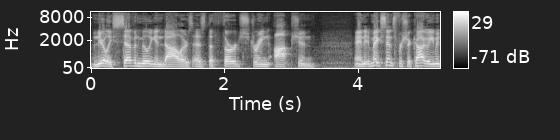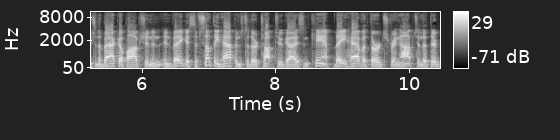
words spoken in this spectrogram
nearly seven million dollars as the third string option. And it makes sense for Chicago. You mentioned the backup option in, in Vegas. If something happens to their top two guys in camp, they have a third string option that they're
